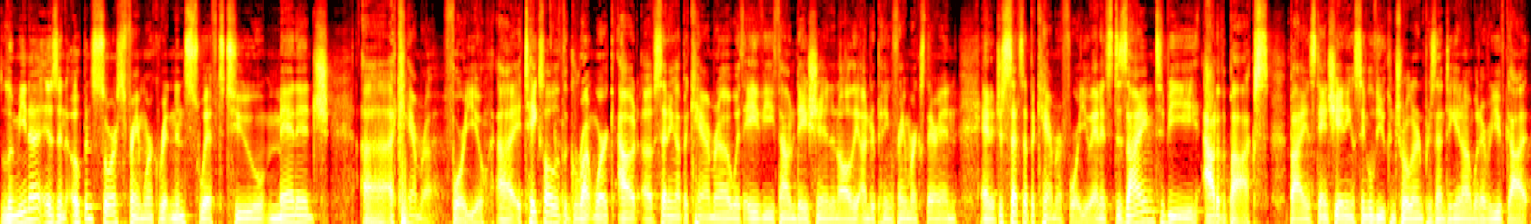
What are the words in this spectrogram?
Lumina is an open source framework written in Swift to manage uh, a camera for you. Uh, it takes all of the grunt work out of setting up a camera with AV Foundation and all the underpinning frameworks therein, and it just sets up a camera for you. And it's designed to be out of the box by instantiating a single view controller and presenting it on whatever you've got.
